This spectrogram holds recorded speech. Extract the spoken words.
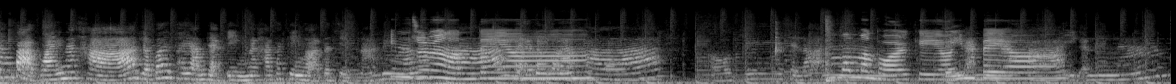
ทางปากไว้นะคะ แล้วก็พยายามอย่าเกร็งนะคะ ถ้าเกร็งหลอดจะเจ็บนะดีนะนะคะแต่ดูนะคะ โอเค เสร็จแล้วอันหนึง 한번만 더 할게 요. 네, 힘 안 녕. 빼 요. 아, 이거 안 녕.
